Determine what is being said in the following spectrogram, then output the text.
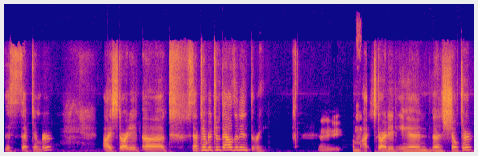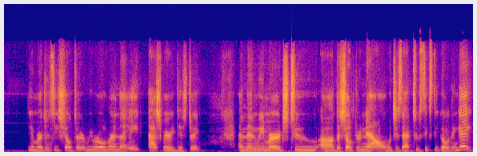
this September. I started uh, September 2003. Hey. Um, I started in the shelter, the emergency shelter. We were over in the Haight Ashbury district. And then we merged to uh, the shelter now, which is at 260 Golden Gate.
